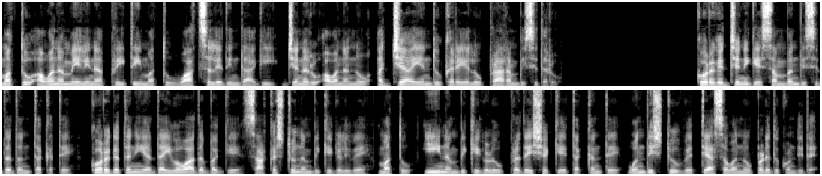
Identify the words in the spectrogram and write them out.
ಮತ್ತು ಅವನ ಮೇಲಿನ ಪ್ರೀತಿ ಮತ್ತು ವಾತ್ಸಲ್ಯದಿಂದಾಗಿ ಜನರು ಅವನನ್ನು ಅಜ್ಜ ಎಂದು ಕರೆಯಲು ಪ್ರಾರಂಭಿಸಿದರು. ಕೊರಗಜ್ಜನಿಗೆ ಸಂಬಂಧಿಸಿದ ದಂತಕತೆ, ಕೊರಗತನಿಯ ದೈವವಾದ ಬಗ್ಗೆ ಸಾಕಷ್ಟು ನಂಬಿಕೆಗಳಿವೆ ಮತ್ತು ಈ ನಂಬಿಕೆಗಳು ಪ್ರದೇಶಕ್ಕೆ ತಕ್ಕಂತೆ ಒಂದಿಷ್ಟು ವ್ಯತ್ಯಾಸವನ್ನು ಪಡೆದುಕೊಂಡಿದೆ.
